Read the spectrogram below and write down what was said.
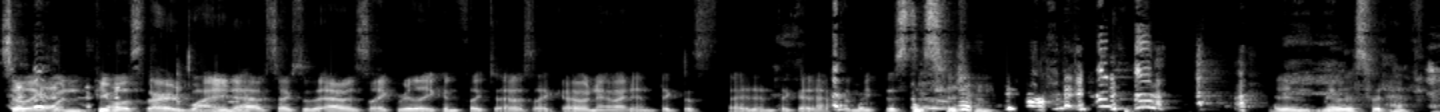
So like when people started wanting to have sex with, it, I was like really conflicted. I was like, oh no, I didn't think this. I didn't think I'd have to make this decision. I didn't know this would happen.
